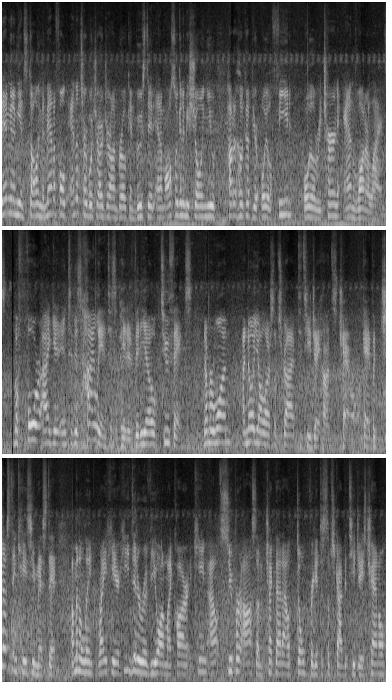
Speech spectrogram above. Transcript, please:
Today I'm going to be installing the manifold and the turbocharger on Broke & Boosted and I'm also going to be showing you how to hook up your oil feed, oil return, and water lines. Before I get into this highly anticipated video, two things. Number one, I know y'all are subscribed to TJ Hunt's channel, okay? But just in case you missed it, I'm gonna link right here. He did a review on my car. It came out super awesome. Check that out. Don't forget to subscribe to TJ's channel.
